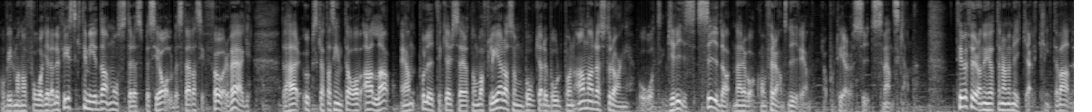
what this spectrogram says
och vill man ha fågel eller fisk till middag måste det specialbeställas i förväg. Det här uppskattas inte av alla. En politiker säger att de var flera som bokade bord på en annan restaurang och åt grissida när det var konferens nyligen, rapporterar Sydsvenskan. TV4-nyheterna med Mikael Klintevall.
